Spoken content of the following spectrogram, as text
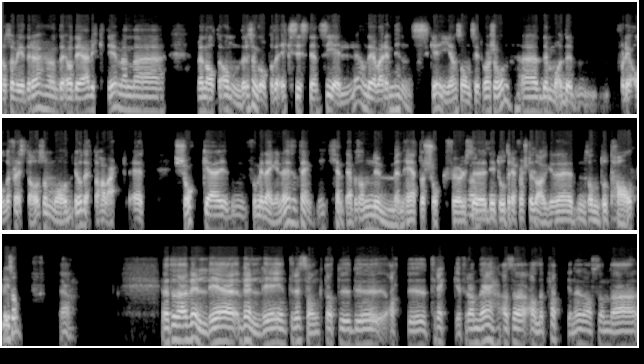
osv. Og, så og det er viktig. Men, uh, men, alt det andre som går på det eksistensielle, om det å være menneske i en sånn situasjon uh, det må, det, For de aller fleste av oss så må jo dette ha vært et sjokk. Jeg, for min egen del kjente jeg på sånn nummenhet og sjokkfølelse de to-tre første dagene sånn totalt, liksom. Ja. Vet du, det er veldig, veldig interessant at du, du, at du, trekker fram det. Altså Alle pakkene da, som, da,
